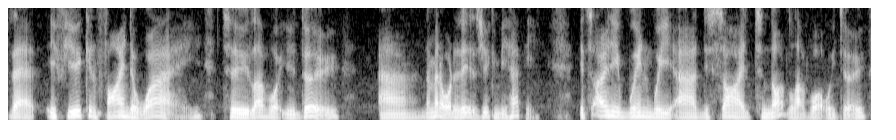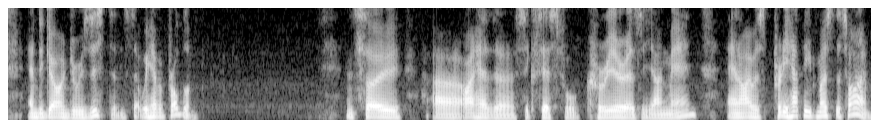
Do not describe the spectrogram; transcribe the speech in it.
that if you can find a way to love what you do, uh, no matter what it is, you can be happy. It's only when we uh, decide to not love what we do and to go into resistance that we have a problem. And so uh, I had a successful career as a young man, and I was pretty happy most of the time.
